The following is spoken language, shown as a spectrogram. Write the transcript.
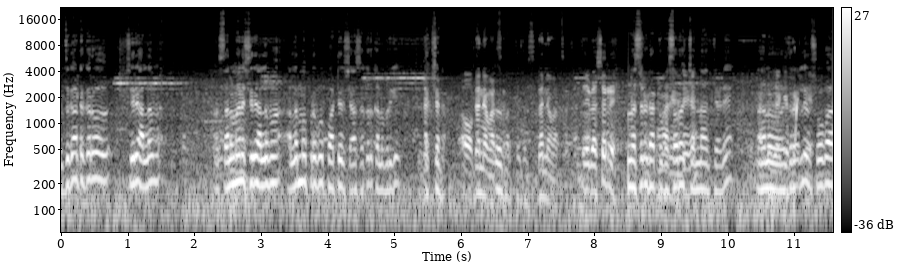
ಉದ್ಘಾಟಕರು ಶ್ರೀ ಅಲ್ಲಮ ಸನ್ಮಾನ್ಯ ಶ್ರೀ ಅಲ್ಲಮ ಅಲ್ಲಮ್ಮ ಪ್ರಭು ಪಾಟೀಲ್ ಶಾಸಕರು ಕಲಬುರಗಿ ದಕ್ಷಿಣ. ಧನ್ಯವಾದ. ಧನ್ಯವಾದ ನನ್ನ ಹೆಸರು ಡಾಕ್ಟರ್ ಬಸವರಾಜ್ ಚೆನ್ನ ಅಂತೇಳಿ. ನಾನು ಇದರಲ್ಲಿ ಶೋಭಾ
